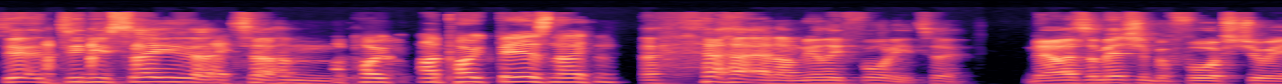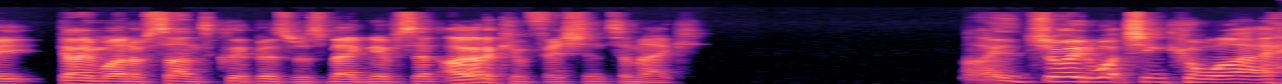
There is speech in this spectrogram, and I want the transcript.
did, did you say that? Um, I poke. I poke bears, Nathan. and I'm nearly forty too. Now, as I mentioned before, Stewie, game one of Suns Clippers was magnificent. I got a confession to make. I enjoyed watching Kawhi.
